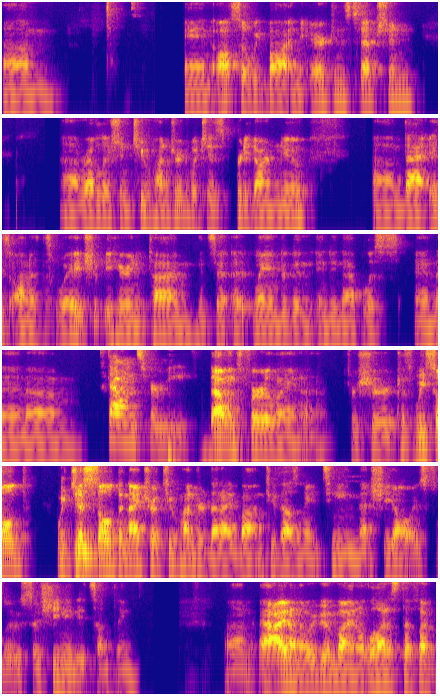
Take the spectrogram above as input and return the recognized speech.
Um, and also, we bought an Air Conception uh, Revolution 200, which is pretty darn new. Um, that is on its way. It should be here anytime. It's uh, it landed in Indianapolis, and then um, That one's for me. that one's for Elena for sure because we sold we just Hmm. sold the Nitro 200 that I bought in 2018 that she always flew, so she needed something. Um, I don't know. We've been buying a lot of stuff. I've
